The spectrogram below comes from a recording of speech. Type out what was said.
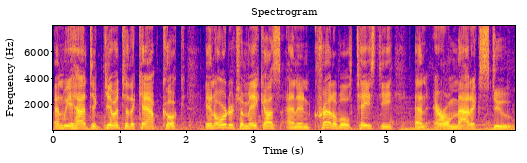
and we had to give it to the camp cook in order to make us an incredible, tasty, and aromatic stew.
